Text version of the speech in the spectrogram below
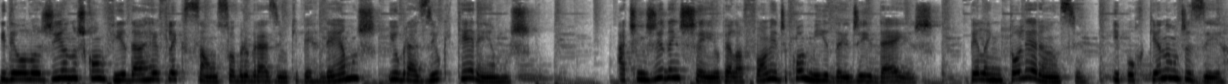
Ideologia nos convida à reflexão sobre o Brasil que perdemos e o Brasil que queremos. Atingida em cheio pela fome de comida e de ideias, pela intolerância e, por que não dizer,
